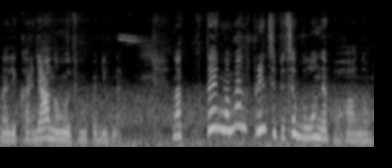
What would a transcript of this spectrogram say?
на лікарняному і тому подібне. На той момент, в принципі, це було непогано.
